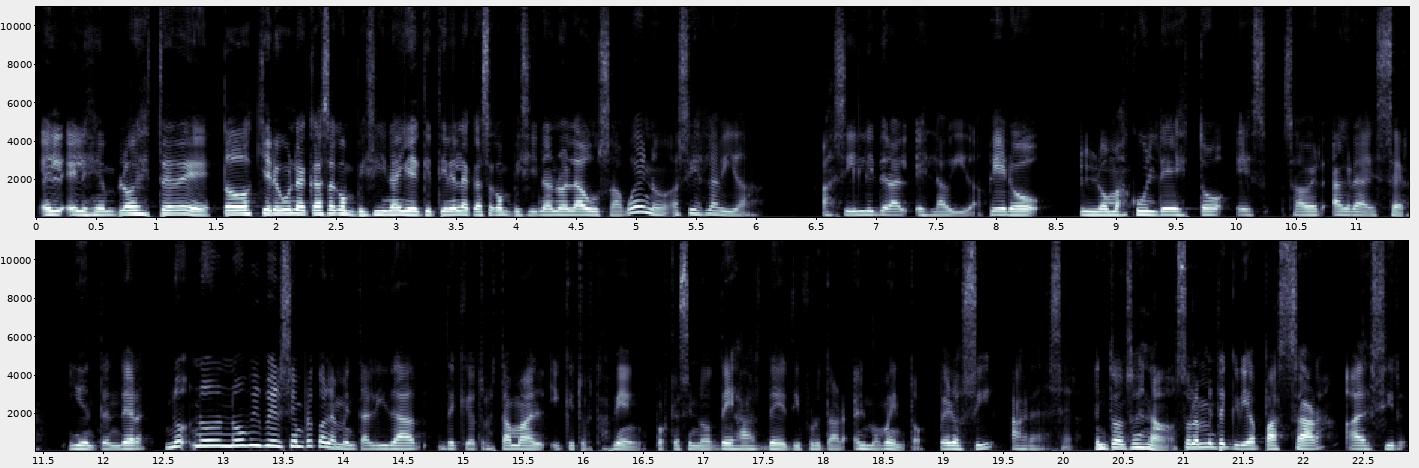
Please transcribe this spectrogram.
El, ejemplo este de todos quieren una casa con piscina y el que tiene la casa con piscina no la usa. Bueno, así es la vida. Así literal es la vida. Pero lo más cool de esto es saber agradecer y entender, no, no, no vivir siempre con la mentalidad de que otro está mal y que tú estás bien, porque si no dejas de disfrutar el momento, pero sí agradecer. Entonces nada, solamente quería pasar a decir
